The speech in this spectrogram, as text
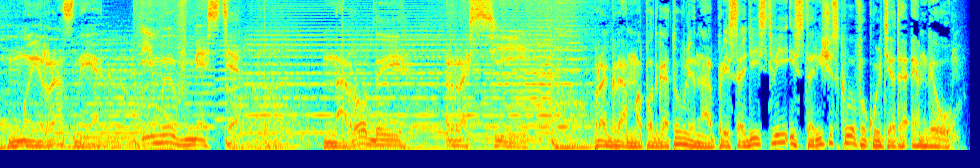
Мы разные, и мы вместе. Народы России. Программа подготовлена при содействии исторического факультета МГУ.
